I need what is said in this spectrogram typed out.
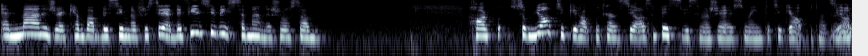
en manager kan bara bli så himla frustrerad. Det finns ju vissa människor som har, som jag tycker har potential, sen finns det vissa människor som jag inte tycker har potential.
